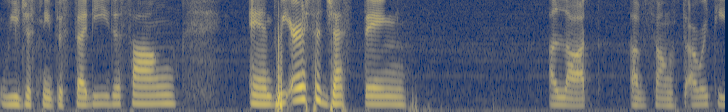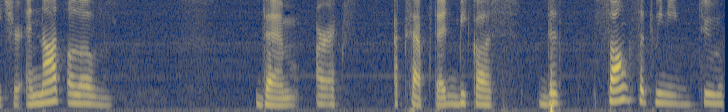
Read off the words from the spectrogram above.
we just need to study the song and we are suggesting a lot of songs to our teacher and not all of them are ex- accepted because the songs that we need to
